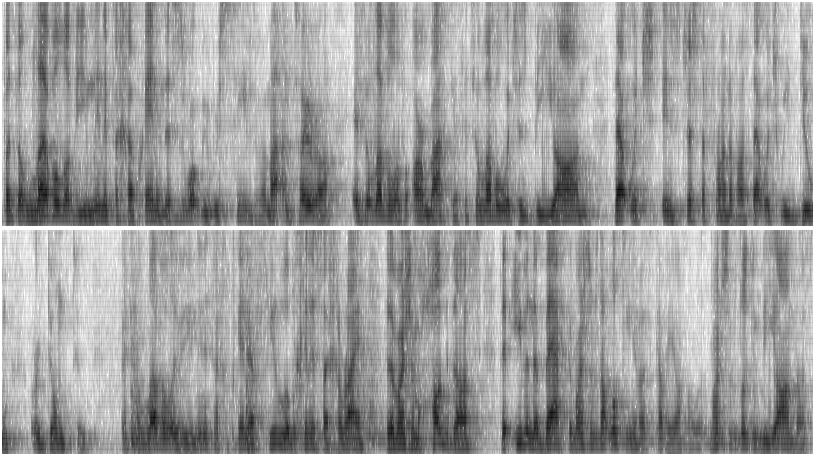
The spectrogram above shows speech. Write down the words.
but the level of yimina techapchein, and this is what we received of Matan Torah, is a level of our makif. It's a level which is beyond that which is just the front of us, that which we do or don't do. It's a level of Yemin The Rebbe hugged us that even the back, the is not looking at us, Kaviyachal. The is looking beyond us.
